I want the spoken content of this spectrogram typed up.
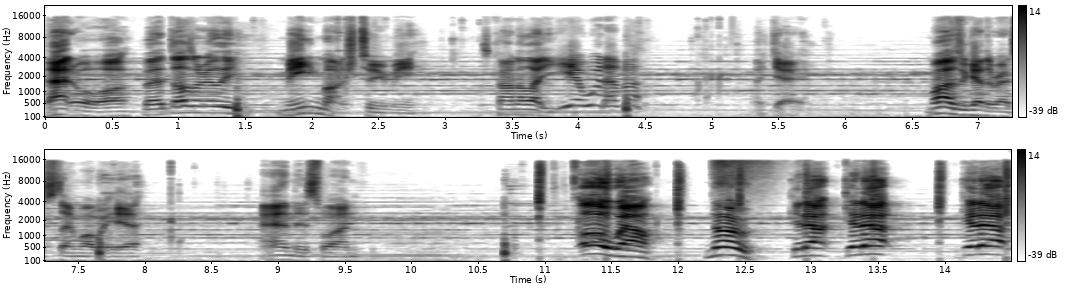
that ore, but it doesn't really mean much to me. It's kind of like, yeah, whatever. Okay. Might as well get the redstone while we're here. And this one. Oh, wow. No. Get out. Get out. Get out.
